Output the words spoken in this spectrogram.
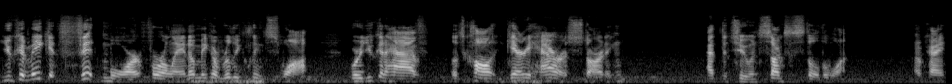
you could make it fit more for Orlando, make a really clean swap where you could have, let's call it Gary Harris starting at the two, and Suggs is still the one. Okay.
